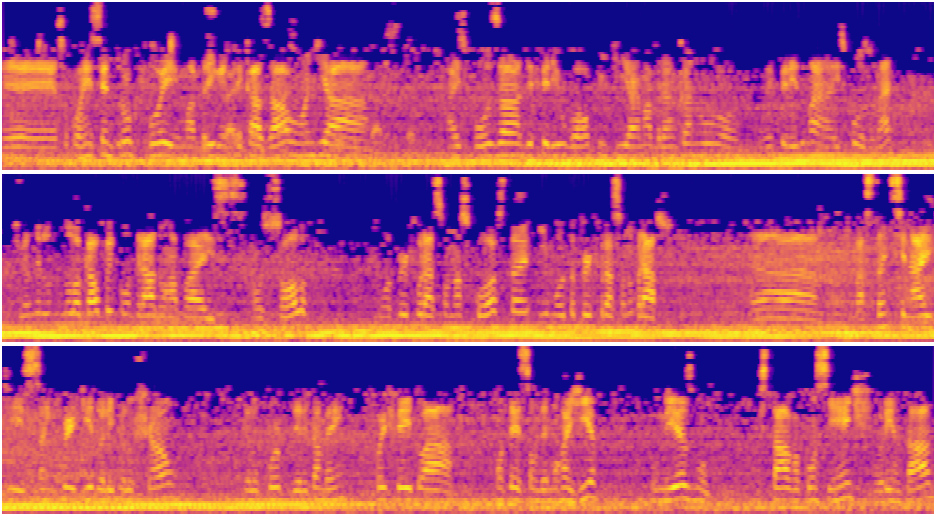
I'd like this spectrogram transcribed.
É, essa ocorrência entrou que foi uma briga entre casal onde a, a esposa deferiu o golpe de arma branca no, no referido esposo, né? Chegando no local foi encontrado um rapaz ao solo, uma perfuração nas costas e uma outra perfuração no braço. Ah, bastante sinais de sangue perdido ali pelo chão, pelo corpo dele também. Foi feita a contenção da hemorragia. O mesmo estava consciente, orientado.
